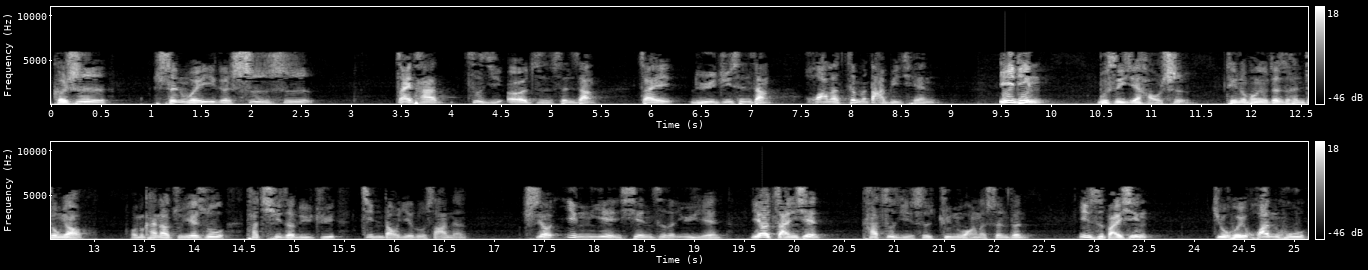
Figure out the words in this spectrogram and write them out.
可是身为一个士师，在他自己儿子身上，在驴驹身上花了这么大笔钱，一定不是一件好事。听众朋友，这是很重要。我们看到主耶稣他骑着驴驹进到耶路撒冷，是要应验先知的预言。也要展现他自己是君王的身份，因此百姓就会欢呼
